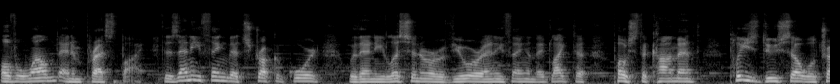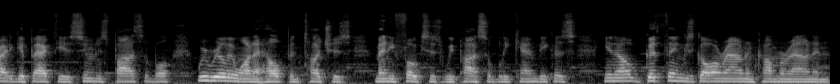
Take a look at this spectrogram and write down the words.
overwhelmed and impressed by. If there's anything that struck a chord with any listener or viewer or anything and they'd like to post a comment, please do so. We'll try to get back to you as soon as possible. We really want to help and touch as many folks as we possibly can because, you know, good things go around and come around and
